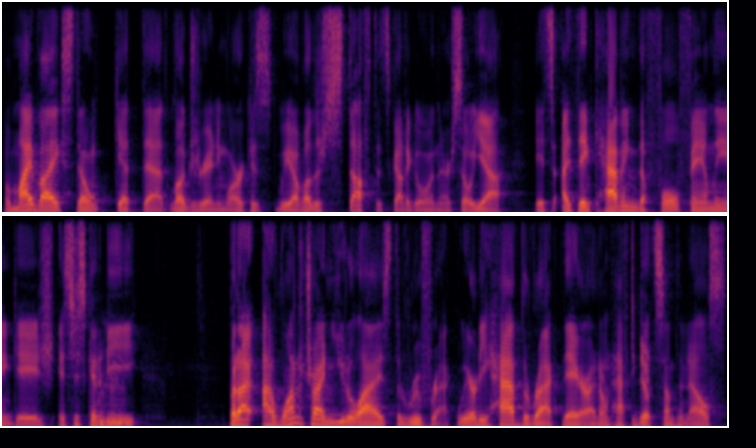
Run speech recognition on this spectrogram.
but my bikes don't get that luxury anymore because we have other stuff that's got to go in there. So yeah, it's I think having the full family engaged, it's just going to be. But I I want to try and utilize the roof rack. We already have the rack there. I don't have to Yep. get something else.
